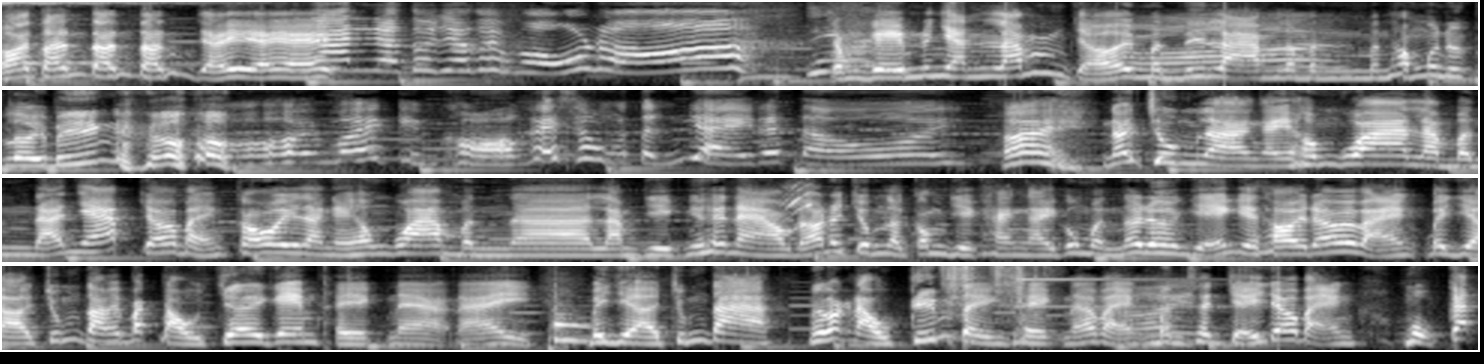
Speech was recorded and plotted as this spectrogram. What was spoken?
Rồi tỉnh tỉnh tỉnh. Dậy dậy dậy Nhanh ra tôi chưa kịp ngủ nữa trong game nó nhanh lắm. Trời ơi mình đi làm là mình mình không có được lười biếng. Trời ơi, mới kịp khò cái xong rồi tỉnh dậy đó trời ơi nói chung là ngày hôm qua là mình đã nháp cho các bạn coi là ngày hôm qua mình à, làm việc như thế nào. Đó nói chung là công việc hàng ngày của mình nó đơn giản vậy thôi đó mấy bạn. Bây giờ chúng ta mới bắt đầu chơi game thiệt nè. Đây bây giờ chúng ta mới bắt đầu kiếm tiền thiệt nè các bạn. Mình sẽ chỉ cho các bạn một cách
